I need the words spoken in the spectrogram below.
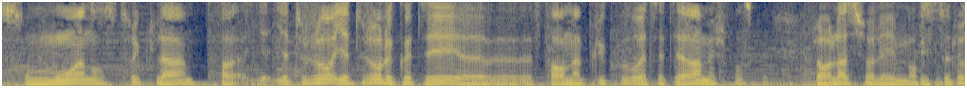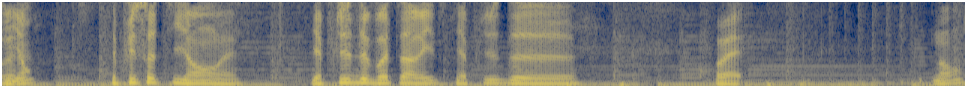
sont moins dans ce truc là il y, a- il y a toujours il y a toujours le côté euh, format plus court etc mais je pense que genre là sur les morceaux plus sautillant. c'est plus sautillant ouais il y a plus de boîte à rythme il y a plus de ouais non?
